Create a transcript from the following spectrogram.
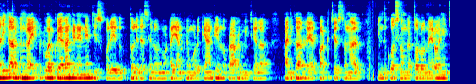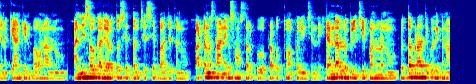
అధికారికంగా ఇప్పటి వరకు ఎలాంటి నిర్ణయం తీసుకోలేదు. తొలి దశలో నూట ఎనభై మూడు క్యాంటీన్లు ప్రారంభించేలా అధికారులు ఏర్పాటు చేస్తున్నారు. ఇందుకోసం గతంలో నిర్వహించిన క్యాంటీన్ భవనాలను అన్ని సౌకర్యాలతో సిద్ధం చేసే బాధ్యతను పట్టణ స్థానిక సంస్థలకు ప్రభుత్వం అప్పగించింది. టెండర్లు పిలిచి పనులను యుద్ధ ప్రాతిపదికన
